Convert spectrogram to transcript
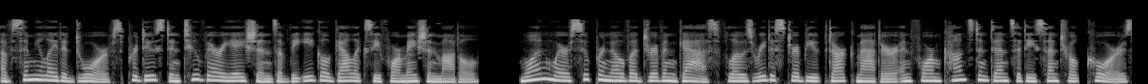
of simulated dwarfs produced in two variations of the Eagle galaxy formation model. One where supernova-driven gas flows redistribute dark matter and form constant density central cores,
